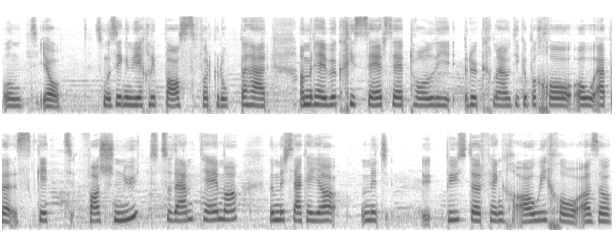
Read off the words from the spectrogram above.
und ja, es muss irgendwie ein bisschen passen von der Gruppe her. Aber wir haben wirklich sehr, sehr tolle Rückmeldungen bekommen. Auch eben, es gibt fast nichts zu diesem Thema, weil wir sagen, ja, wir, bei uns dürfen eigentlich alle kommen. Also,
